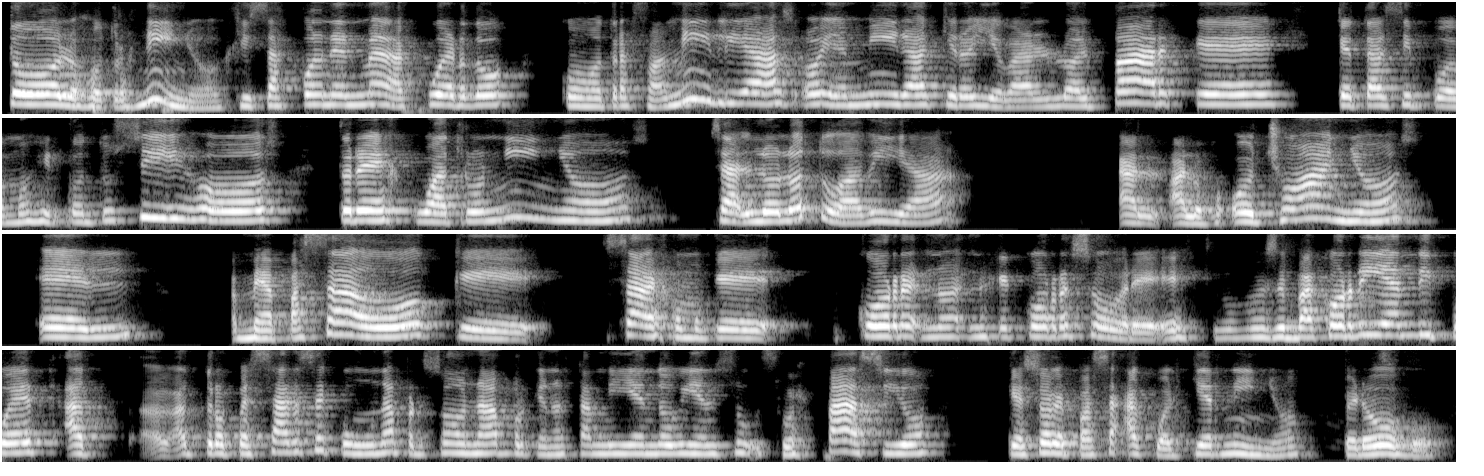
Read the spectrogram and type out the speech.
todos los otros niños. Quizás ponerme de acuerdo con otras familias, oye, mira, quiero llevarlo al parque, ¿qué tal si podemos ir con tus hijos? Tres, cuatro niños. O sea, Lolo todavía, a, a los ocho años, él me ha pasado que, ¿sabes? Como que corre, no, es que corre sobre, pues va corriendo y puede tropezarse con una persona porque no está midiendo bien su, su espacio, que eso le pasa a cualquier niño, pero ojo,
